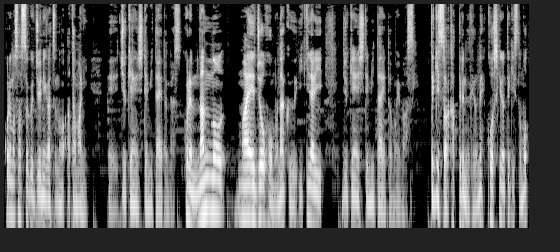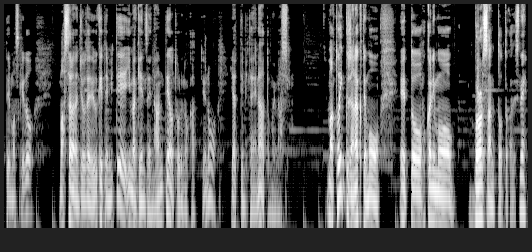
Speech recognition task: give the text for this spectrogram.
これも早速12月の頭に、えー受験してみたいと思います。これ何の前情報もなく、いきなり受験してみたいと思います。テキストは買ってるんですけどね、公式のテキスト持ってますけど、まっさらな状態で受けてみて、今現在何点を取るのかっていうのをやってみたいなと思います。まあ、 TOEIC じゃなくても、えっと、他にも、 VERSANT とかですね。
